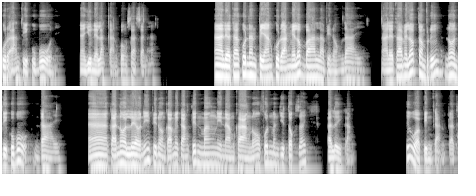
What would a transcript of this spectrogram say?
กุรอานที่กูโบนี่อยู่ในหลักการของศาสนา อ่าแล้วถ้าคนนั้นไปอ่านกุรอานไม่ลบบานล่ะพี่น้องได้อ่าแล้วถ้าไม่รอบตำหรือนอนที่กูโบได้อ่าการนอนแล้วนี่พี่น้องก็ไม่กางติ้นมั่งนี่นำค้างเนาะฝนมันจิตกใส่ก็เลยกางถือว่าเป็นการกระท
